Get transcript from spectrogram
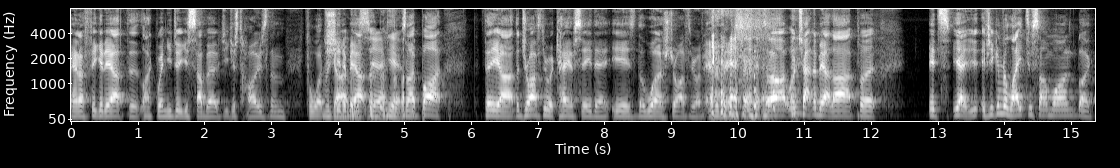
and I figured out that like when you do your suburbs, you just hose them for what shit about them. yeah. It's like, but the uh, the drive through at KFC there is the worst drive through I've ever been through. so uh, we're chatting about that, but it's yeah, if you can relate to someone, like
